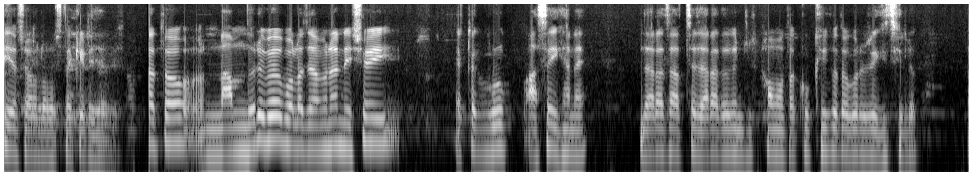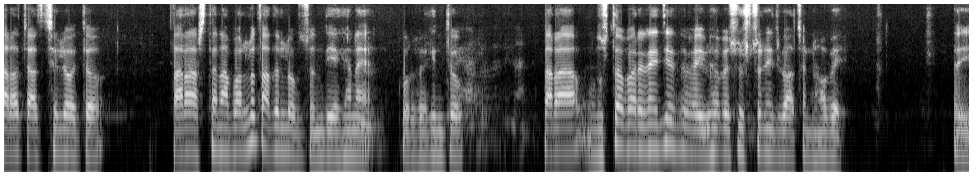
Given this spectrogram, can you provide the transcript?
এই অচল অবস্থা কেটে যাবে। তা তো নাম ধরে বলা যাবে না, নিশ্চয়ই একটা গ্রুপ আছে এখানে। যারা চাচ্ছে, যারা তাদের ক্ষমতা কুক্ষিগত করে রেখেছিল, তারা চাচ্ছিল হয়তো তারা আসতে না পারল তাদের লোকজন দিয়ে এখানে করবে। কিন্তু তারা বুঝতে পারে নাই যে এইভাবে সুষ্ঠু নির্বাচন হবে। এই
